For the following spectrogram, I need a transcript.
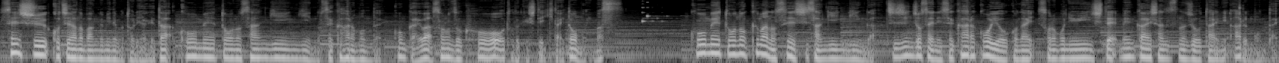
先週こちらの番組でも取り上げた公明党の参議院議員のセクハラ問題。今回はその続報をお届けしていきたいと思います。公明党の熊野正史参議院議員が知人女性にセクハラ行為を行いその後入院して面会謝絶の状態にある問題。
